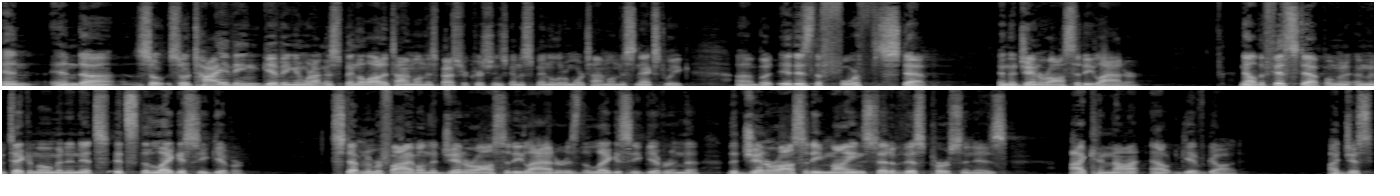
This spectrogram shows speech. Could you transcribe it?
And, and uh, so, so tithing, giving, and we're not going to spend a lot of time on this. Pastor Christian's going to spend a little more time on this next week. Uh, but it is the fourth step in the generosity ladder. Now, the fifth step, I'm going, to, take a moment, and it's, it's the legacy giver. Step number five on the generosity ladder is the legacy giver. And the, the generosity mindset of this person is I cannot outgive God. I just,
